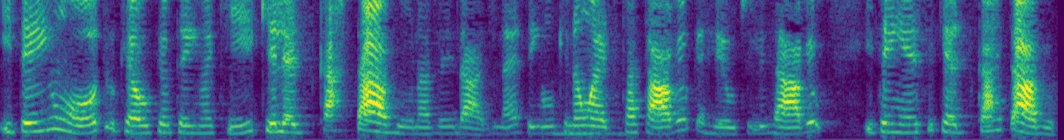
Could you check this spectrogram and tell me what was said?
E tem um outro, que é o que eu tenho aqui, que ele é descartável, na verdade, né? Tem um que não é descartável, que é reutilizável, e tem esse que é descartável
